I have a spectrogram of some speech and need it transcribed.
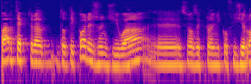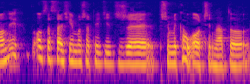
partia, która do tej pory rządziła, e, Związek Rolników i Zielonych, on w zasadzie można powiedzieć, że przymykał oczy na to,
